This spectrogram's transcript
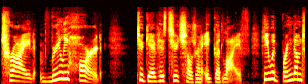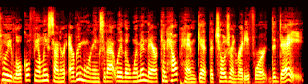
tried really hard to give his two children a good life. He would bring them to a local family center every morning so that way the women there can help him get the children ready for the day.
